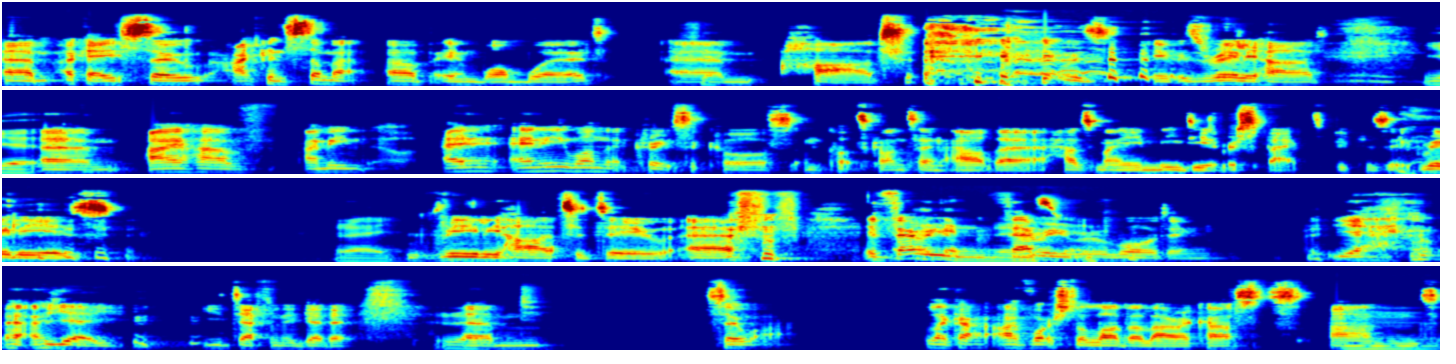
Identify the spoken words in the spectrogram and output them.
Um, okay, so I can sum it up in one word. Um, Hard. it was. It was really hard. Yeah. Um, I have. I mean, any, anyone that creates a course and puts content out there has my immediate respect because it really is right. really hard to do. Um, very very rewarding. Yeah, yeah, you, you definitely get it. Right. Um, so, like, I, I've watched a lot of Laracasts, and Mm.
